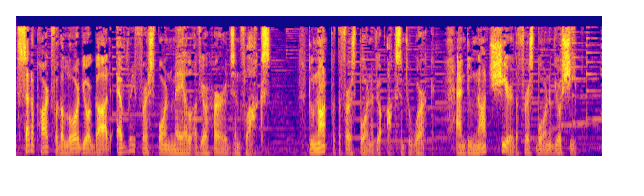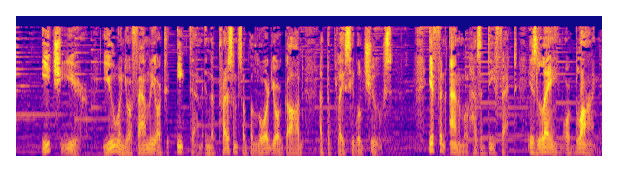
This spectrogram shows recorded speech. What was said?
Set apart for the Lord your God every firstborn male of your herds and flocks. Do not put the firstborn of your oxen to work, and do not shear the firstborn of your sheep. Each year you and your family are to eat them in the presence of the Lord your God at the place he will choose. If an animal has a defect, is lame or blind,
